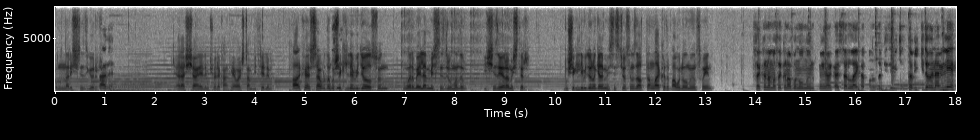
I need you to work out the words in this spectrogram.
Bunlar işinizi görür. Hadi. Gel aşağı inelim şöyle kanka yavaştan bitirelim. Arkadaşlar burada bu şekilde video olsun. Umarım eğlenmişsinizdir. Umarım işinize yaramıştır. Bu şekilde videonun gelmesini istiyorsanız alttan like atıp abone olmayı unutmayın. Sakın ama sakın abone olmayı unutmayın arkadaşlar. Like atmanız da bizim için tabii ki de önemli.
